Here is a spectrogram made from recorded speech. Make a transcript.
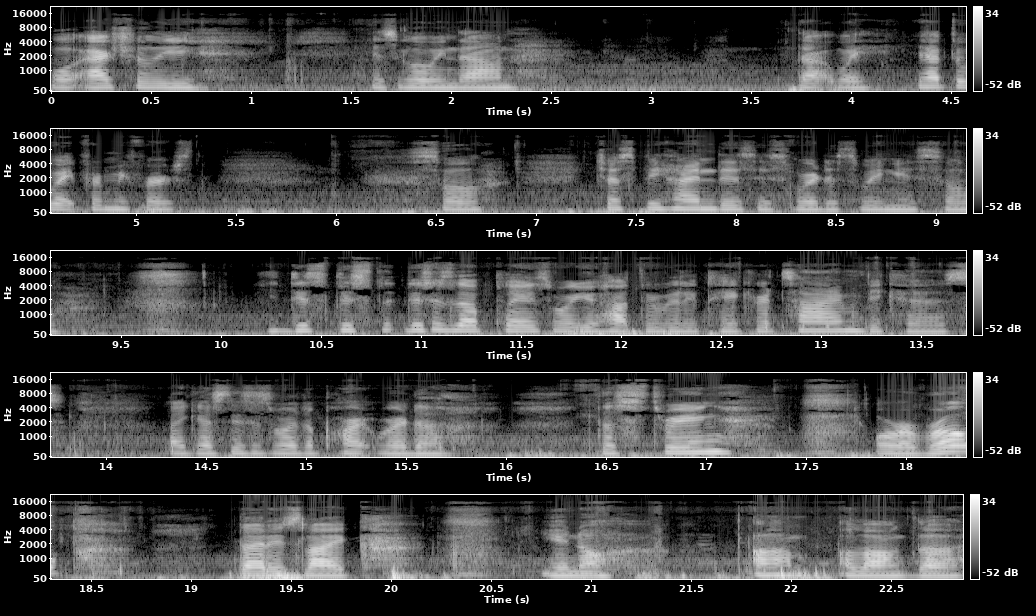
well actually it's going down that way. You have to wait for me first. So just behind this is where the swing is. So this this this is the place where you have to really take your time because I guess this is where the part where the the string or a rope that is like you know um, along the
